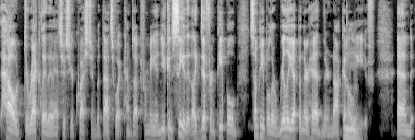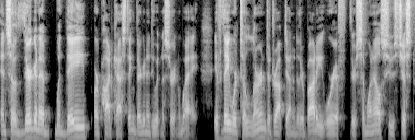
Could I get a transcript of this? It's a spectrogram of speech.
how directly that answers your question, but that's what comes up for me. And you can see that like different people, some people are really up in their head and they're not going to mm. leave. And, and so they're going to, when they are podcasting, they're going to do it in a certain way. If they were to learn to drop down into their body, or if there's someone else who's just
